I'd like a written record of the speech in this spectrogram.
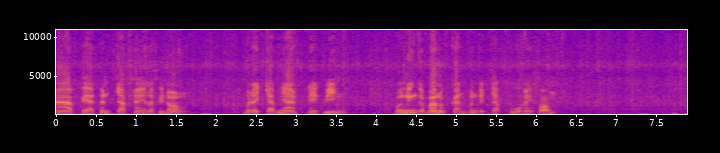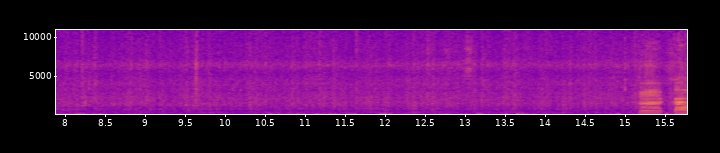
ห้าแปดเพิ่นจับให้แล้วพี่น้องไม่ได้จับยากเลขวิ่ง บางหนึ่งกับมาน้ำกันเพิ่นก็จับคู่ให้พร้อมห้าเก้า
